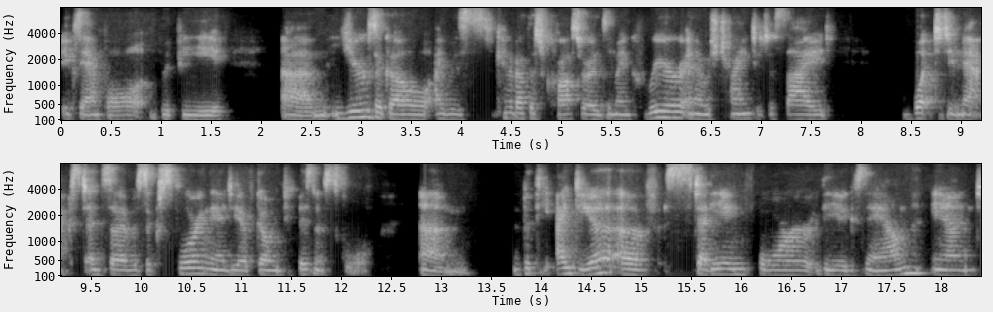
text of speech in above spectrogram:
example would be um, years ago, I was kind of at this crossroads in my career and I was trying to decide what to do next. And so I was exploring the idea of going to business school. Um, but the idea of studying for the exam and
